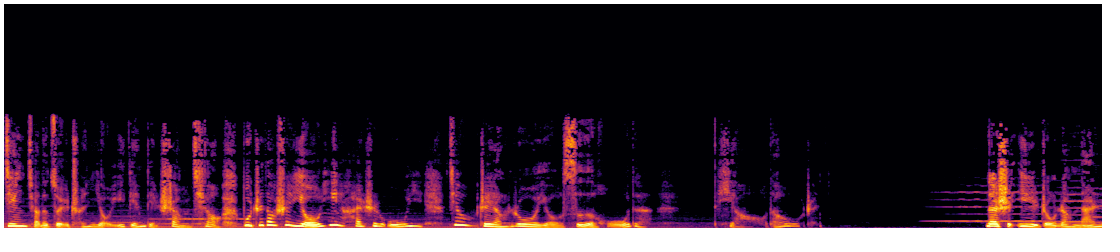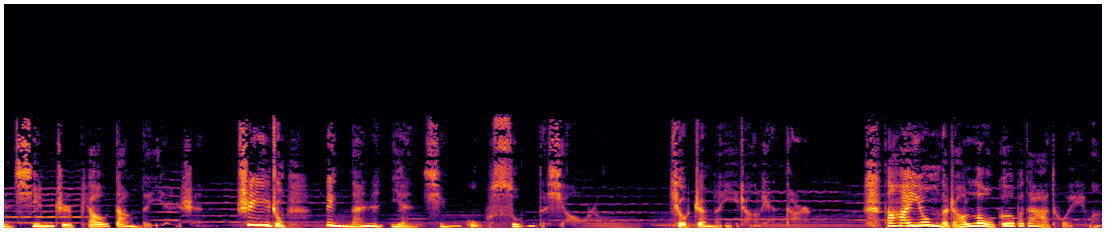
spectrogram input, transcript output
精巧的嘴唇有一点点上翘，不知道是有意还是无意，就这样若有似无的挑逗着你。那是一种让男人心智飘荡的眼神，是一种令男人眼醒骨酥的笑容。有这么一张脸蛋儿，他还用得着露胳膊大腿吗？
